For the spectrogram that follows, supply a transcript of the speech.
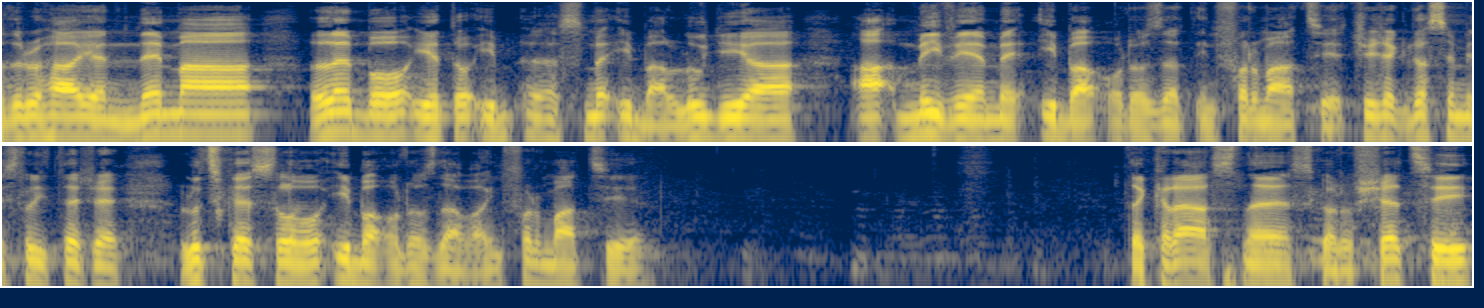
druhá je nemá, lebo je to, jsme iba ľudia a my víme iba odozdat informace. Čiže kdo si myslíte, že lidské slovo iba odozdává informace? To je krásné, skoro všetci.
